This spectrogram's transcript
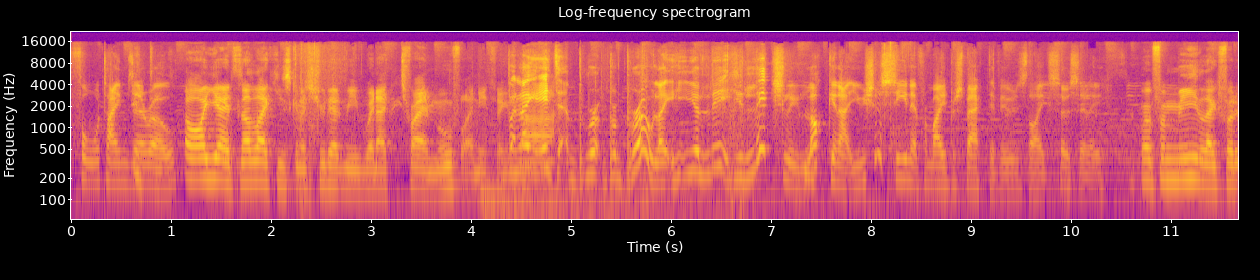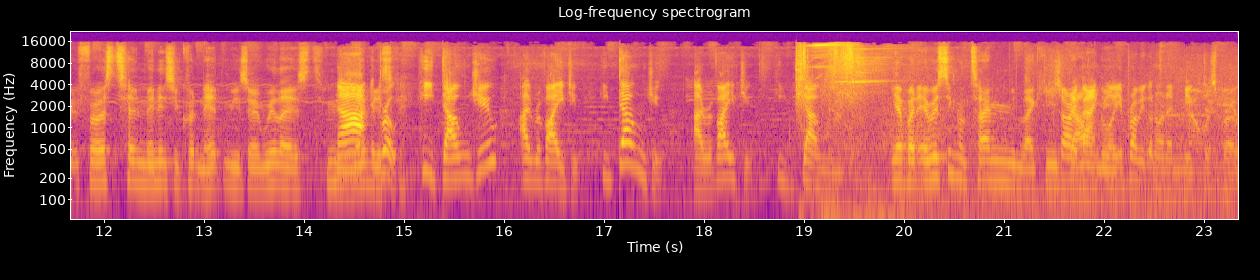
four times in a row. Oh yeah, it's not like he's gonna shoot at me when I try and move or anything. But nah. like it's bro, bro like you're li he's literally looking at you. You should have seen it from my perspective. It was like so silly. Well, for me, like for the first ten minutes, you couldn't hit me, so I realized. Hmm, Nah, bro, he downed you. I revived you. He downed you. I revived you. He downed you. Yeah, but every single time, like he. Sorry, Bangalore. me- You're probably gonna want to mute this, bro.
